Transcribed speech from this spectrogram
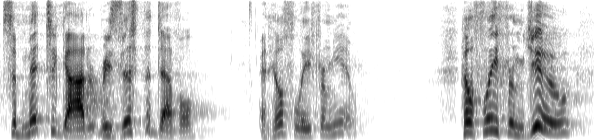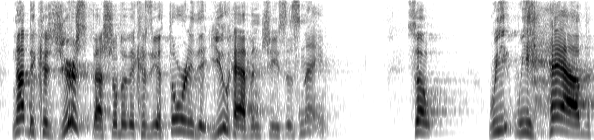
submit to God, resist the devil, and he'll flee from you. He'll flee from you, not because you're special, but because the authority that you have in Jesus' name. So, we, we have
